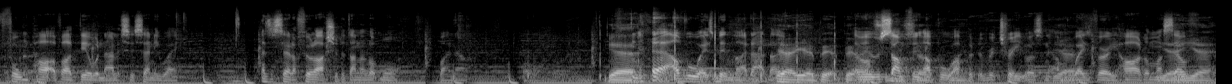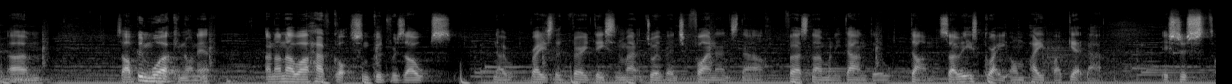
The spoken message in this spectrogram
form part of our deal analysis anyway. As I said, I feel like I should have done a lot more by now. Yeah. Yeah, I've always been like that though. Yeah, yeah, a bit, a bit. I mean, it was something I yourself, brought up at the retreat, wasn't it? I'm always very hard on myself. yeah. Um, so I've been working on it, and I know I have got some good results. You know, raised a very decent amount of joint venture finance now. First no money down deal done. So it's great on paper. I get that. It's just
